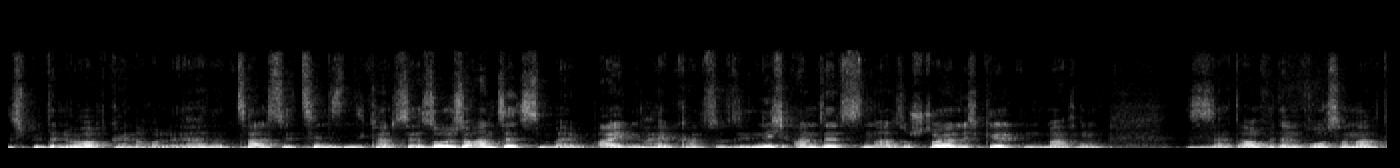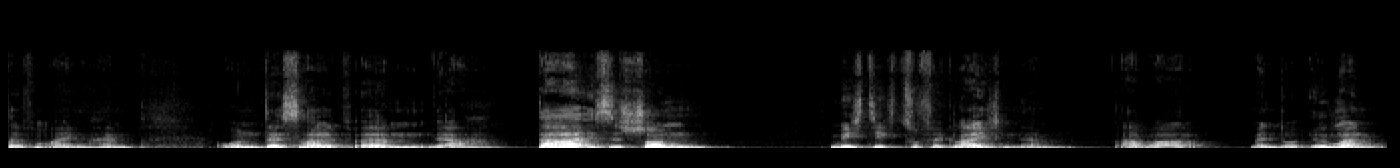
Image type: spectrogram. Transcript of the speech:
Das spielt dann überhaupt keine Rolle. Ja? Dann zahlst du die Zinsen, die kannst du ja sowieso ansetzen. Beim Eigenheim kannst du sie nicht ansetzen, also steuerlich geltend machen. Das ist halt auch wieder ein großer Nachteil vom Eigenheim. Und deshalb, ähm, ja, da ist es schon wichtig zu vergleichen. Ja. Aber wenn du irgendwann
